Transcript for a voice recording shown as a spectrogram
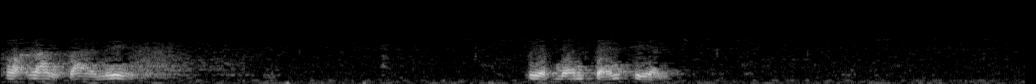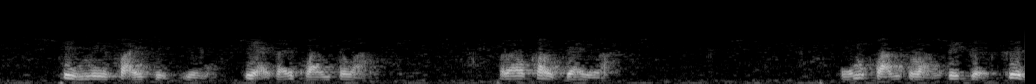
เพราะร่างกายนี้เปรียบเหมือนแสงเทียนที่มีไฟติดอยู่ที่อาศัยความสว่าง เราเข้าใจว่า เห็นความสว่างที่เกิดขึ้น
